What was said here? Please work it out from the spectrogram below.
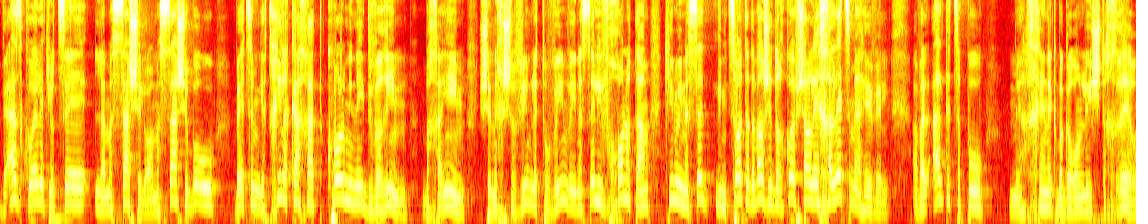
ואז קהלת יוצא למסע שלו, המסע שבו הוא בעצם יתחיל לקחת כל מיני דברים בחיים שנחשבים לטובים וינסה לבחון אותם, כאילו ינסה למצוא את הדבר שדרכו אפשר להיחלץ מההבל. אבל אל תצפו מהחנק בגרון להשתחרר.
